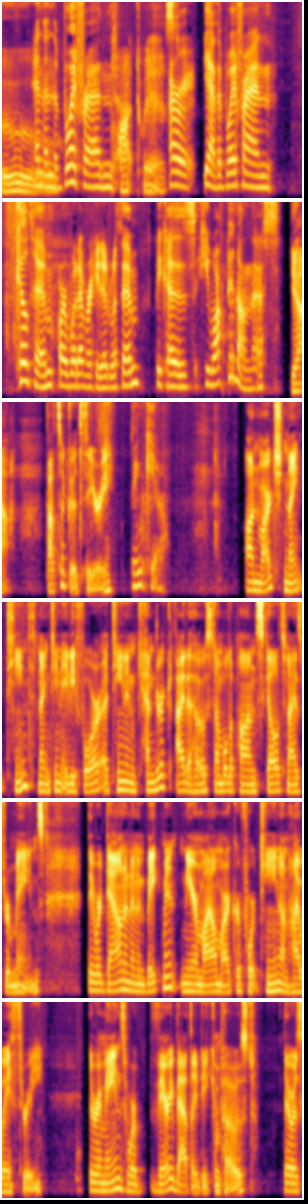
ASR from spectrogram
Ooh. and then the boyfriend, plot twist. or yeah, the boyfriend killed him or whatever he did with him because he walked in on this. Yeah. That's a good theory. Thank you. On March 19th, 1984, a teen in Kendrick, Idaho stumbled upon skeletonized remains. They were down in an embankment near mile marker 14 on Highway 3. The remains were very badly decomposed. There was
